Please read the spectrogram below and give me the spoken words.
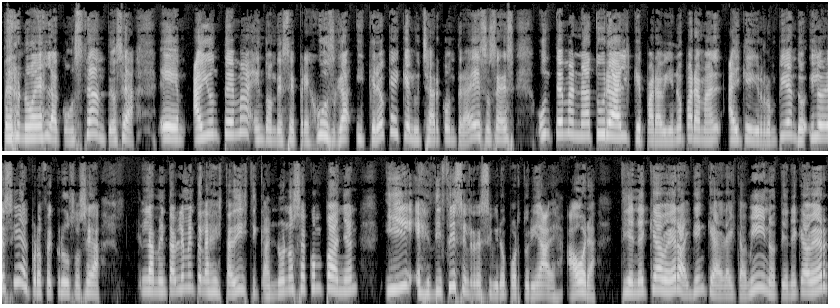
pero no es la constante. O sea, eh, hay un tema en donde se prejuzga y creo que hay que luchar contra eso. O sea, es un tema natural que para bien o para mal hay que ir rompiendo. Y lo decía el profe Cruz, o sea, lamentablemente las estadísticas no nos acompañan y es difícil recibir oportunidades. Ahora, tiene que haber alguien que haga el camino, tiene que haber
